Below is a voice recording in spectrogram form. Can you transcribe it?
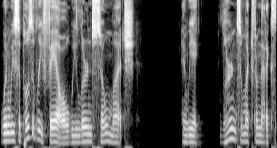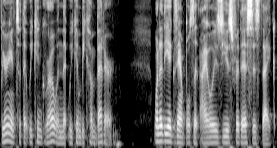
When we supposedly fail, we learn so much and we learn so much from that experience so that we can grow and that we can become better. One of the examples that I always use for this is like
